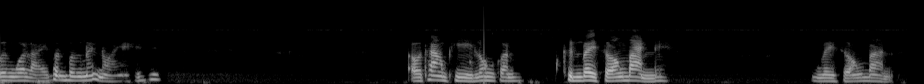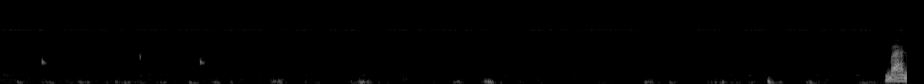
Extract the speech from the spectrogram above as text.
เบิ่งว่าหลายคนเบิ่งน้อยหน่อยๆเอาทางพีลงก่อน ขึ้นไปสองบ้านเลยไปสองบ้านบ้าน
